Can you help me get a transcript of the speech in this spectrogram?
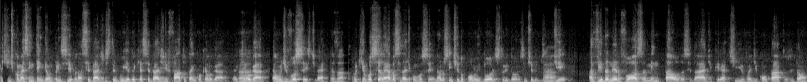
a gente começa a entender um princípio da cidade distribuída, que a cidade de fato está em qualquer lugar. É que uhum. lugar? É onde você estiver. Exato. Porque você leva a cidade com você, não no sentido poluidor, destruidor, no sentido de, uhum. de a vida nervosa, mental da cidade, criativa, de contatos. Então,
